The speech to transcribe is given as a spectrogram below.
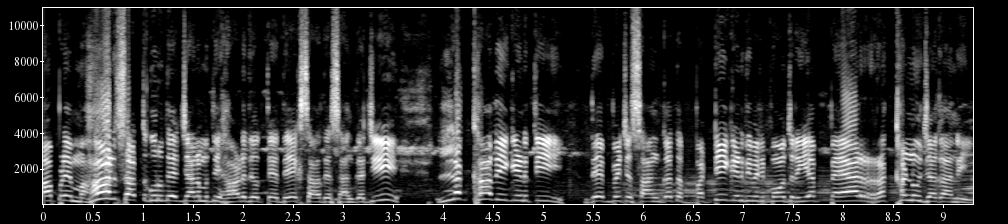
ਆਪਣੇ ਮਹਾਨ ਸਤਿਗੁਰੂ ਦੇ ਜਨਮ ਦਿਹਾੜੇ ਦੇ ਉੱਤੇ ਦੇਖ ਸਕਦੇ ਸੰਗਤ ਜੀ। ਲੱਖਾਂ ਦੀ ਗਿਣਤੀ ਦੇ ਵਿੱਚ ਸੰਗਤ ਵੱਡੀ ਗਿਣਤੀ ਵਿੱਚ ਪਹੁੰਚ ਰਹੀ ਹੈ। ਪੈਰ ਰੱਖਣ ਨੂੰ ਜਗ੍ਹਾ ਨਹੀਂ।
